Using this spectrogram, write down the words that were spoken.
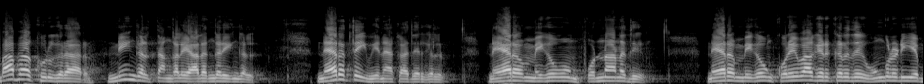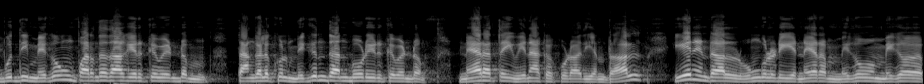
பாபா கூறுகிறார் நீங்கள் தங்களை அலங்கரிங்கள் நேரத்தை வீணாக்காதீர்கள். நேரம் மிகவும் பொன்னானது. நேரம் மிகவும் குறைவாக இருக்கிறது. உங்களுடைய புத்தி மிகவும் பறந்ததாக இருக்க வேண்டும். தங்களுக்குள் மிகுந்த அன்போடு இருக்க வேண்டும். நேரத்தை வீணாக்கக்கூடாது என்றால் ஏனென்றால் உங்களுடைய நேரம் மிகவும் மிக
